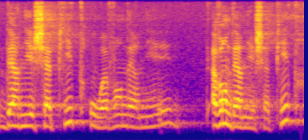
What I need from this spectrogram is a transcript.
dernier chapitre ou avant-dernier, avant-dernier chapitre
